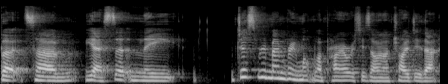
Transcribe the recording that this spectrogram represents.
But um, yeah, certainly just remembering what my priorities are, and I try to do that.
